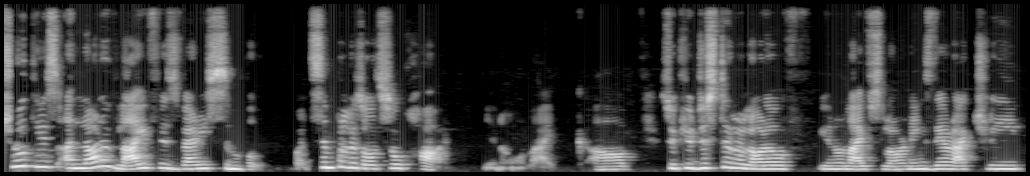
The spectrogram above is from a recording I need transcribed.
truth is a lot of life is very simple but simple is also hard. You know, like uh, so if you distill a lot of you know life's learnings, they're actually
